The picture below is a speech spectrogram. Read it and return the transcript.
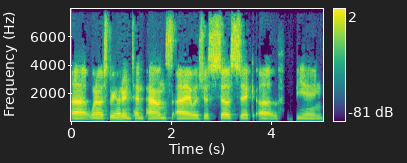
Uh, when I was 310 pounds, I was just so sick of being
